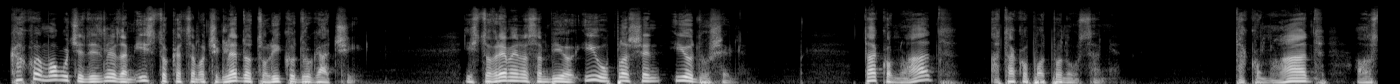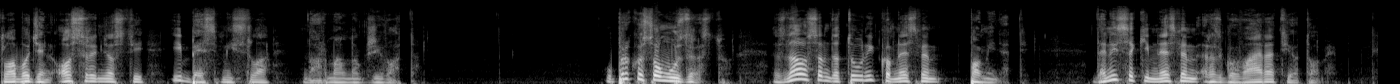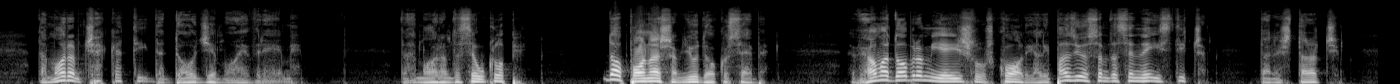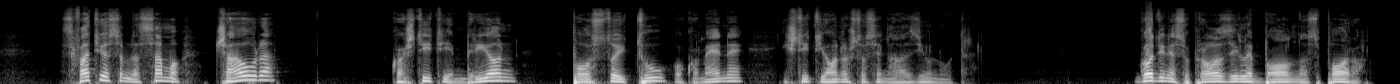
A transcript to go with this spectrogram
Kako je moguće da izgledam isto kad sam očigledno toliko drugačiji? Istovremeno sam bio i uplašen i oduševljen. Tako mlad, a tako potpuno usamljen. Tako mlad, a oslobođen osrednjosti i besmisla normalnog života. Uprko svom uzrastu, znao sam da tu nikom ne smem pominjati, da ni sa kim ne smem razgovarati o tome da moram čekati da dođe moje vreme. Da moram da se uklopim. Da oponašam ljude oko sebe. Veoma dobro mi je išlo u školi, ali pazio sam da se ne ističem, da ne štračim. Shvatio sam da samo čaura koja štiti embrion postoji tu oko mene i štiti ono što se nalazi unutra. Godine su prolazile bolno sporo –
